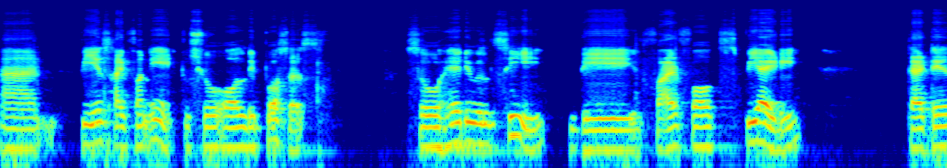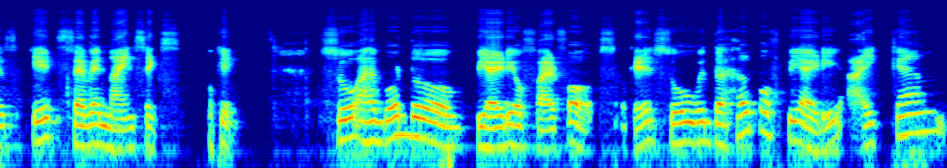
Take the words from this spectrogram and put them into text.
and ps-a to show all the process. So here you will see the Firefox PID that is 8796 okay so I have got the PID of Firefox okay? So with the help of PID I can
